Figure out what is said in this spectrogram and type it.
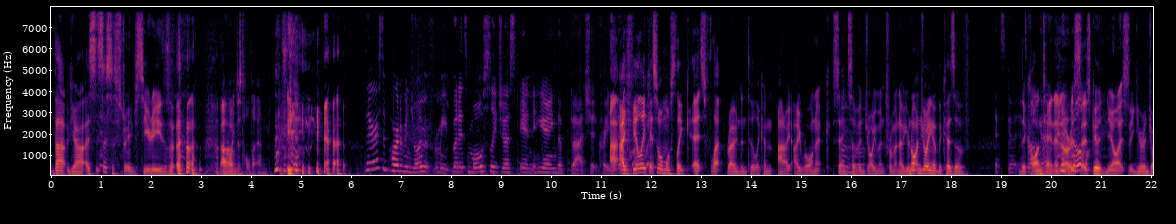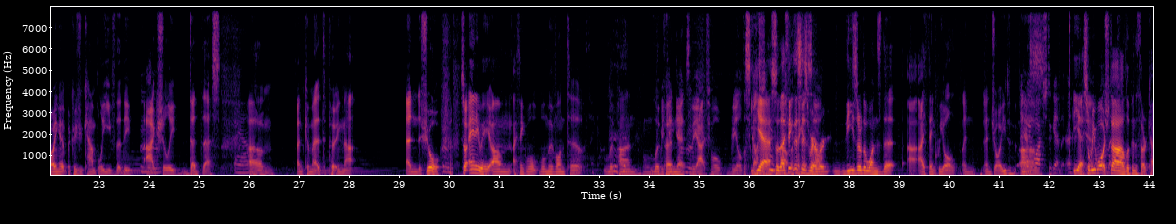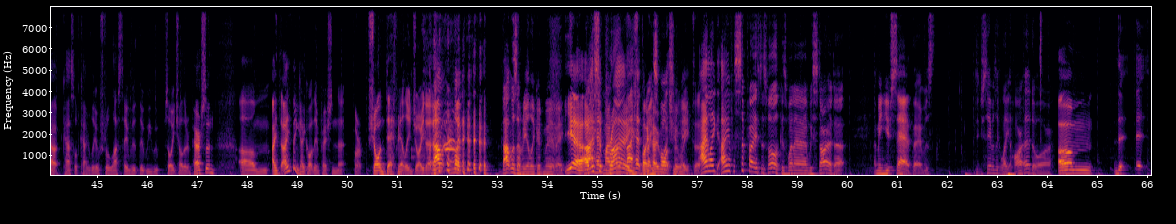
That yeah, it's, it's just a strange series. At At that Um, point, just hold it in. yeah. There is a part of enjoyment for me, but it's mostly just in hearing the batshit crazy. I, I feel like with. it's almost like it's flipped round into like an I- ironic sense of Mhm. enjoyment from it. Now you're not enjoying it because of it's good. the It's not content good. in it or it's, No. it's good. You know, it's you're enjoying it because you can't believe that they Mm-hmm. actually did this. Yeah. um, and committed to putting that in the show. So anyway, um, I think we'll we'll move on to Oh. Lupin. Mm, Lupin. We can get to the actual real discussion. yeah, so I think this thing is where we're. These are the ones that I I think we all en- enjoyed. And we Um, watched together. I think. yeah, so Yeah. we watched uh, Lupin the Third Ca- Castle of Cagliostro last time that that we saw each other in person. Um, I I think I got the impression that, or Sean definitely enjoyed it. That, look, that was a really good movie. yeah, I was my- that surprised hit by right how much you liked it. I like. I was surprised as well because when uh, we started it, I mean, you said that it was. Did you say it was like light-hearted or? Um, the it,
